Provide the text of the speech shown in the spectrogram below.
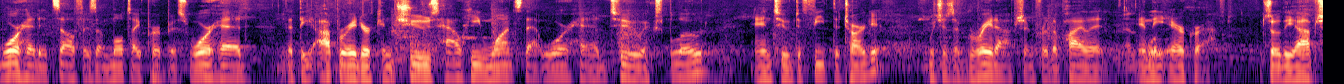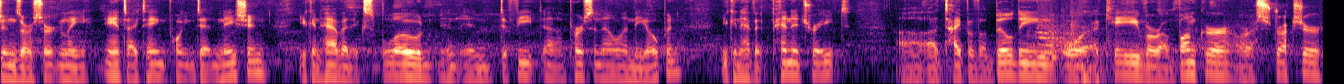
warhead itself is a multi-purpose warhead that the operator can choose how he wants that warhead to explode and to defeat the target which is a great option for the pilot and, the aircraft. So the options are certainly anti-tank point detonation. You can have it explode and, and defeat uh, personnel in the open. You can have it penetrate uh, a type of a building or a cave or a bunker or a structure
